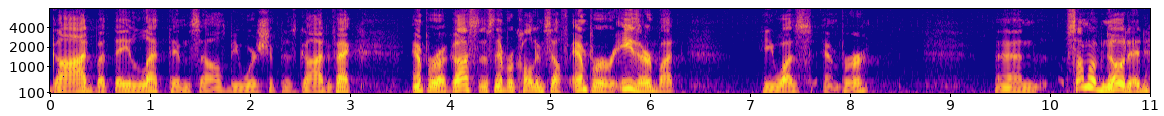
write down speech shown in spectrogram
God, but they let themselves be worshiped as God. In fact, Emperor Augustus never called himself emperor either, but he was emperor. And some have noted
